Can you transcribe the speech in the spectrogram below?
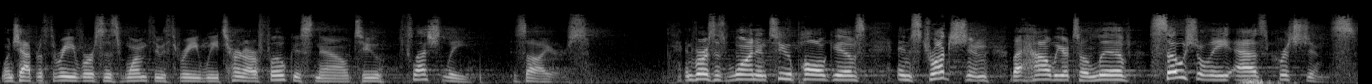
1 chapter 3, verses 1 through 3, we turn our focus now to fleshly desires. In verses 1 and 2, Paul gives instruction about how we are to live socially as Christians.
